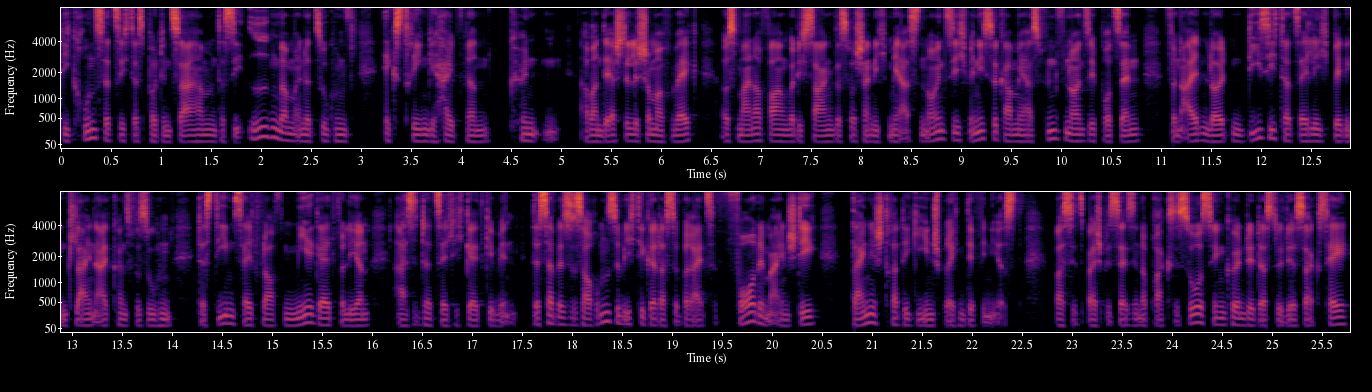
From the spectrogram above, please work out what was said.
die grundsätzlich das Potenzial haben, dass sie irgendwann mal in der Zukunft extrem gehypt werden könnten. Aber an der Stelle schon mal weg. Aus meiner Erfahrung würde ich sagen, dass wahrscheinlich mehr als 90, wenn nicht sogar mehr als 95 Prozent von alten Leuten, die sich tatsächlich bei den kleinen Altcoins versuchen, dass die im Safe-Lauf mehr Geld verlieren, als sie tatsächlich Geld gewinnen. Deshalb ist es auch umso wichtiger, dass du bereits vor dem Einstieg deine Strategie entsprechend definierst. Was jetzt beispielsweise in der Praxis so aussehen könnte, dass du dir sagst, hey,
